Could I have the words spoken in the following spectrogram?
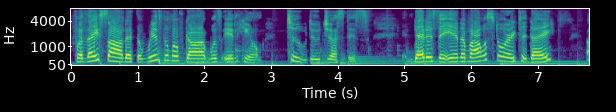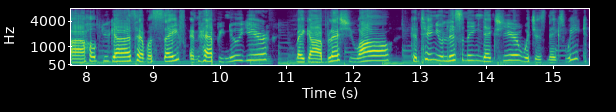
for they saw that the wisdom of God was in him to do justice. That is the end of our story today. I hope you guys have a safe and happy new year. May God bless you all continue listening next year, which is next week.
